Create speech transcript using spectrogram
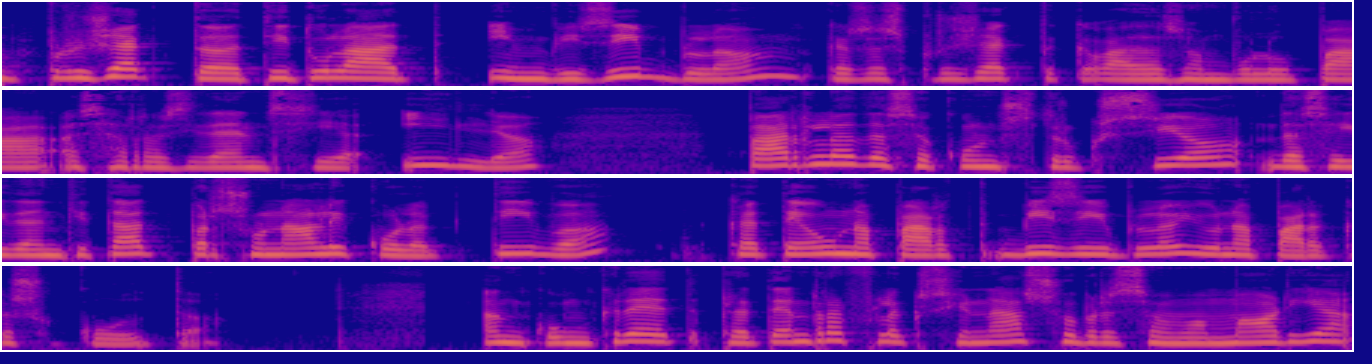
El projecte titulat Invisible, que és el projecte que va desenvolupar a la residència Illa, parla de la construcció de la identitat personal i col·lectiva que té una part visible i una part que s'oculta. En concret, pretén reflexionar sobre la memòria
